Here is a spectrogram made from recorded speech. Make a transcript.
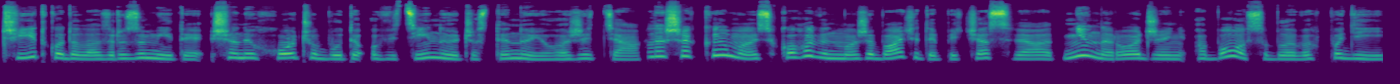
чітко дала зрозуміти, що не хочу бути офіційною частиною його життя, лише кимось, кого він може бачити під час свят, днів народжень або особливих подій.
